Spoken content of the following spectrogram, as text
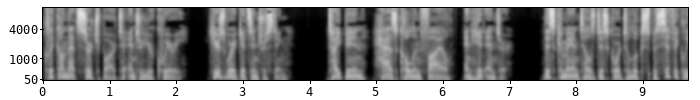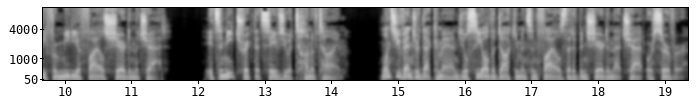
Click on that search bar to enter your query. Here's where it gets interesting. Type in has colon file and hit enter. This command tells Discord to look specifically for media files shared in the chat. It's a neat trick that saves you a ton of time. Once you've entered that command, you'll see all the documents and files that have been shared in that chat or server.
